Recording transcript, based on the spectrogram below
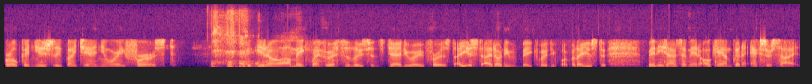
broken usually by January first. you know, I'll make my resolutions January first. I used to, I don't even make them anymore, but I used to. Many times I made, okay, I'm going to exercise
